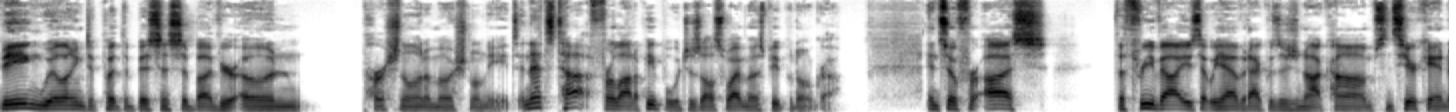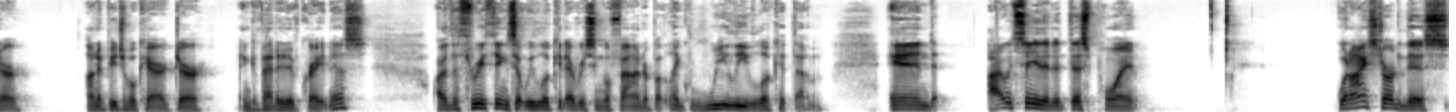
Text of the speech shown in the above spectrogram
being willing to put the business above your own personal and emotional needs. And that's tough for a lot of people, which is also why most people don't grow. And so for us, the three values that we have at acquisition.com, sincere candor, unimpeachable character, and competitive greatness are the three things that we look at every single founder, but like really look at them. And I would say that at this point, when I started this,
